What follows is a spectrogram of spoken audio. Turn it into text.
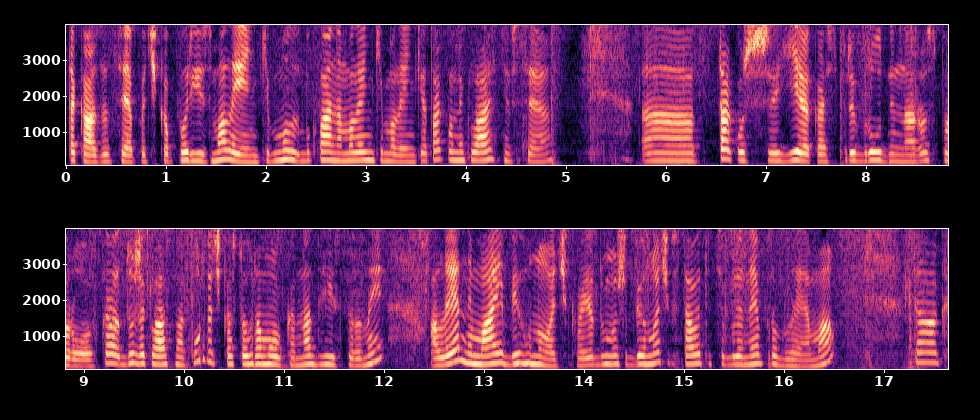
Така зацепочка, поріз маленький, буквально маленький-маленький. А так вони класні, все. Е, також є якась прибруднена розпаровка. Дуже класна курточка, 100 грамовка на дві сторони, але немає бігуночка. Я думаю, що бігуночок ставити це буде не проблема. Так,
